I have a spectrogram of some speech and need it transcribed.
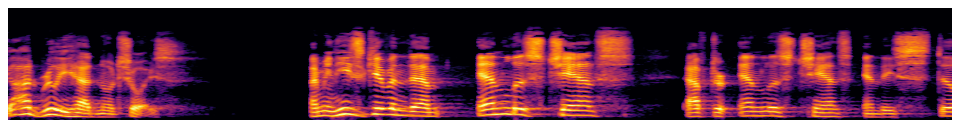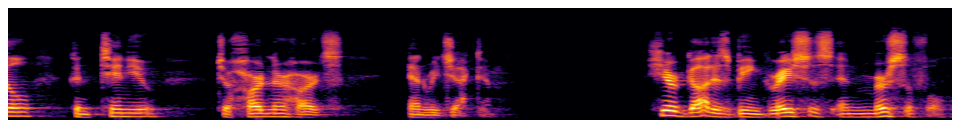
God really had no choice. I mean, He's given them endless chance after endless chance, and they still continue to harden their hearts and reject Him. Here, God is being gracious and merciful,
